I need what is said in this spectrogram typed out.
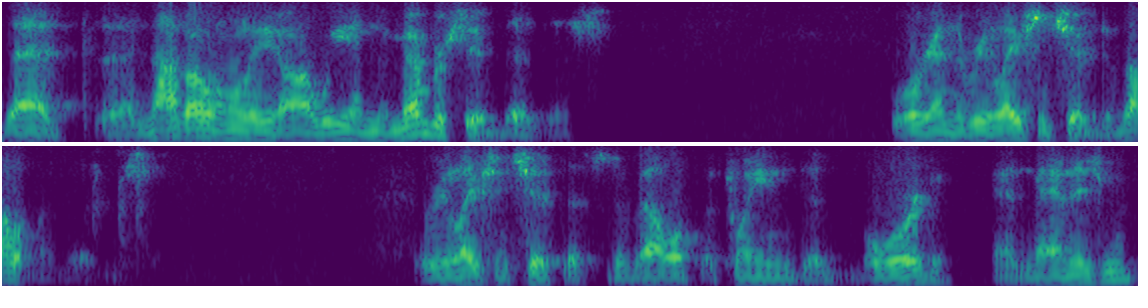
that uh, not only are we in the membership business, we're in the relationship development. The relationship that's developed between the board and management,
